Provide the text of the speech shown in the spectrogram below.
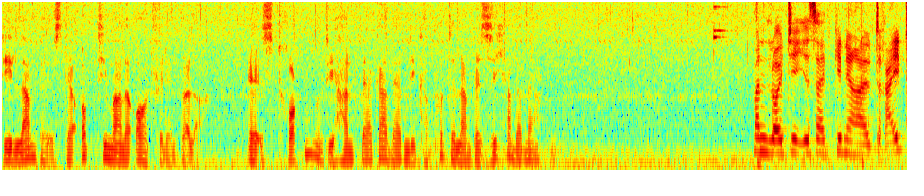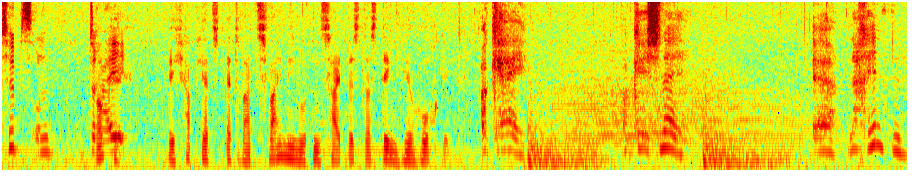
Die Lampe ist der optimale Ort für den Böller. Er ist trocken und die Handwerker werden die kaputte Lampe sicher bemerken. Mann, Leute, ihr seid genial. Drei Tipps und drei... Okay. Ich habe jetzt etwa zwei Minuten Zeit, bis das Ding hier hochgeht. Okay. Okay, schnell. Äh, nach hinten.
